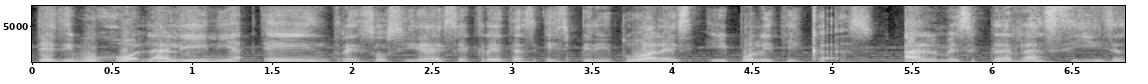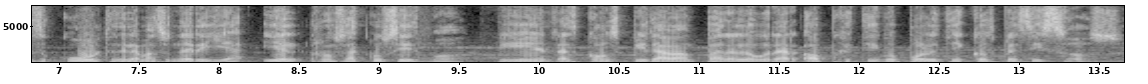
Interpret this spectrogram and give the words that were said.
desdibujó la línea entre sociedades secretas espirituales y políticas al mezclar las ciencias ocultas de la masonería y el rosacrucismo, mientras conspiraban para lograr objetivos políticos precisos.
